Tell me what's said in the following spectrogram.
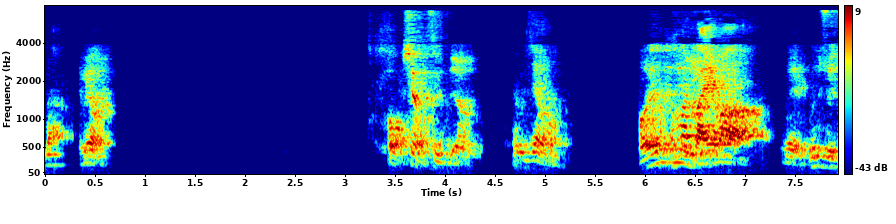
啦，有没有？好像是这样，就是这样，好像是慢慢来嘛，对，温水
